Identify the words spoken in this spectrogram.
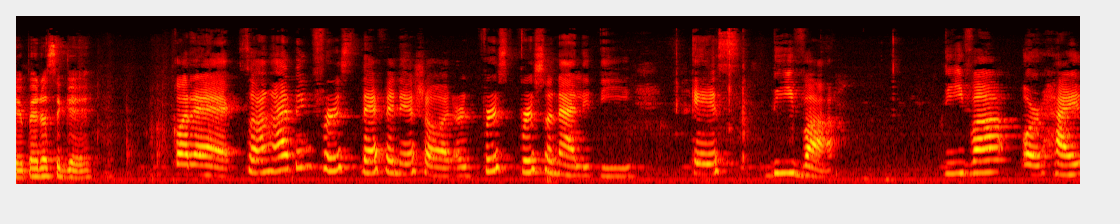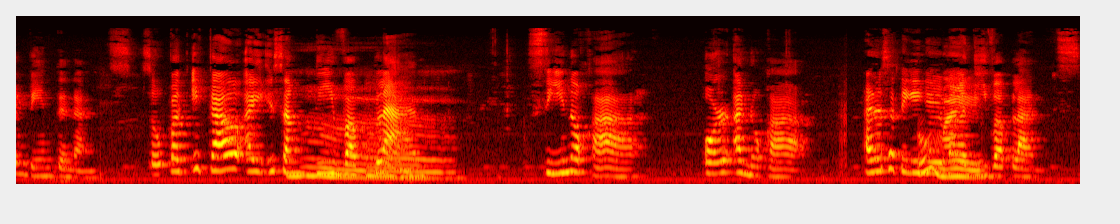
eh. Pero sige. Correct. So, ang ating first definition or first personality is diva. Diva or high maintenance. So, pag ikaw ay isang diva Ah. plant, sino ka? Or ano ka? Ano sa tingin Oh niyo yung mga diva plants?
